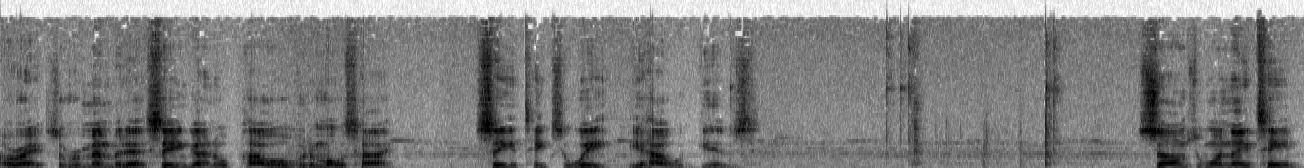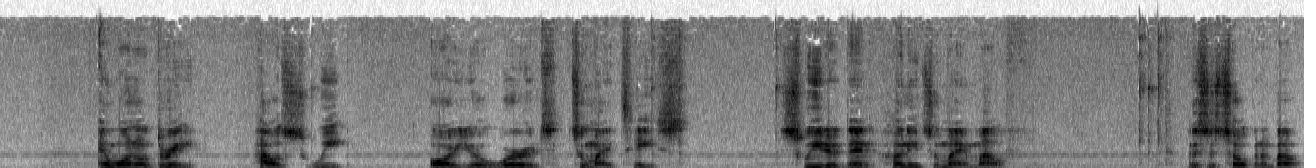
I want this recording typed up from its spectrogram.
Alright? So remember that. Satan got no power over the Most High. Satan takes away. Yahweh gives. Psalms 119 and 103. How sweet are your words to my taste, sweeter than honey to my mouth. This is talking about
